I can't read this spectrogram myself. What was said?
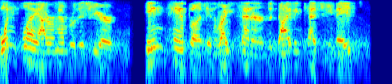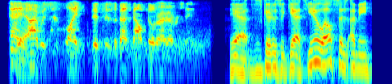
one play I remember this year in Tampa in right center, the diving catch he made, and yeah. I was just like, this is the best outfielder I've ever seen. Yeah, it's as good as it gets. You know who else? I mean,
